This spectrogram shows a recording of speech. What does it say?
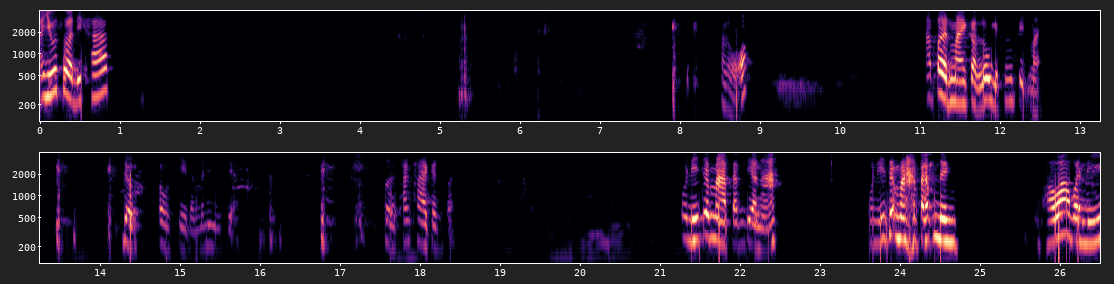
อายุสวัสดีครับ ฮัลโหลอะเปิดไมค์ก่อนลูกอย่าเพิ่งปิดไมค์ เดี๋ยวโอเคเดี๋ยวไม่ได้ยินเสียง เปิดทักทายกันก่อน วันนี้จะมาแป๊บเดียวนะ วันนี้จะมาแป๊บหนึ่ง เพราะว่าวันนี้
